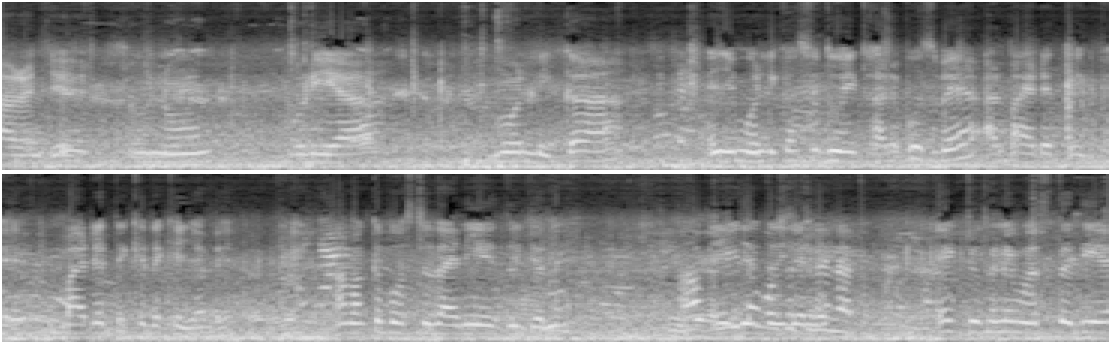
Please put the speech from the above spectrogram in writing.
আর যে সোনু, গড়িয়া, মল্লিকা। এই যে মল্লিকা শুধু এই ধারে বসবে আর বাইরে দেখবে, বাইরে দেখে দেখে যাবে। আমাকে বসতে দেয়নি এই দুজনে। একটুখানি বসতে দিয়ে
